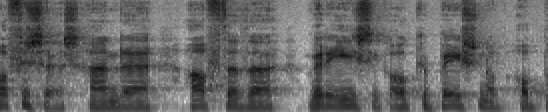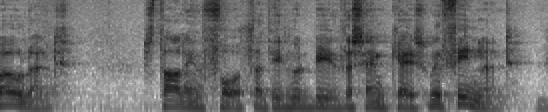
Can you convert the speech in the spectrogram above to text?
officers. And after the very easy occupation of, of, Poland, Stalin thought that it would be the same case with Finland. Mm.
